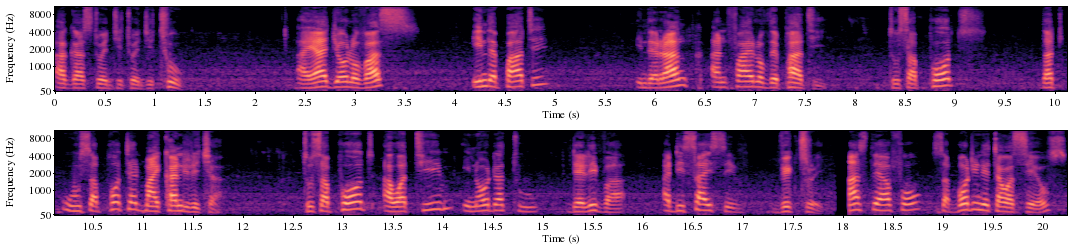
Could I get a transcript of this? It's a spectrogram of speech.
August 2022. I urge all of us in the party, in the rank and file of the party, to support that who supported my candidature, to support our team in order to deliver a decisive victory. We must therefore subordinate ourselves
